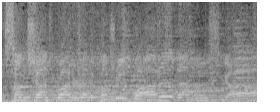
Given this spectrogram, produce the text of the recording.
The sun shines brighter and the country's wider than the sky.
